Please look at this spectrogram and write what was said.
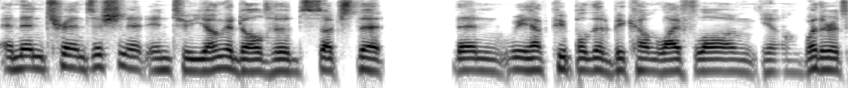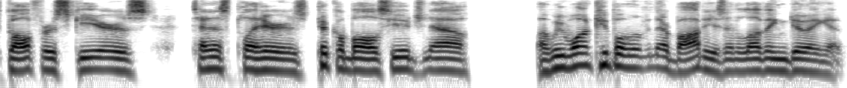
and then transition it into young adulthood such that then we have people that become lifelong, you know, whether it's golfers, skiers, tennis players, pickleball is huge now. Uh, we want people moving their bodies and loving doing it.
